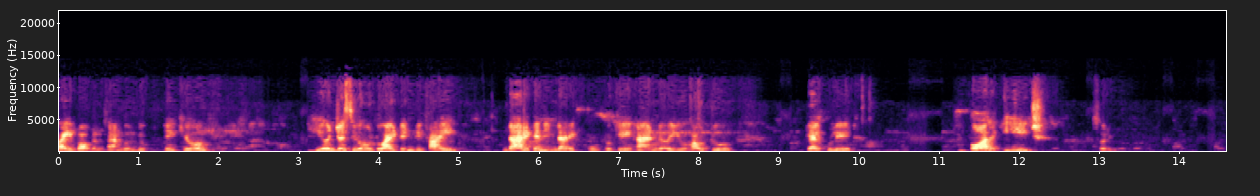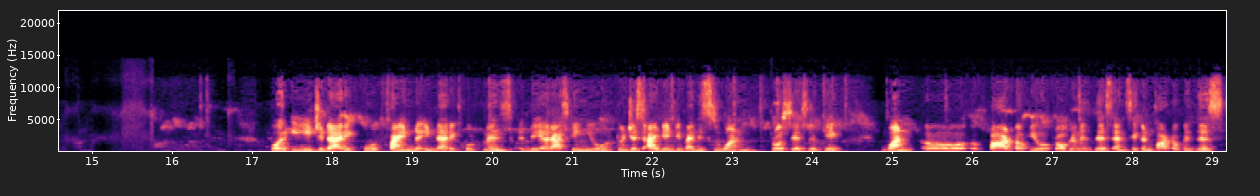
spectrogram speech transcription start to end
five problems I'm going to take here. Here just you have to identify direct and indirect quote, okay? And you have to calculate for each, sorry, for each direct quote find the indirect quote. Means they are asking you to just identify this is one process okay? One uh, part of your problem is this and second part of it this.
